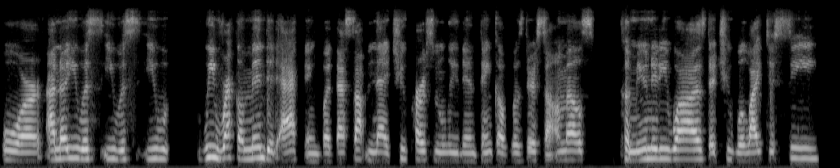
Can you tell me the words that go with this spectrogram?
Or I know you was you was you we recommended acting, but that's something that you personally didn't think of. Was there something else community wise that you would like to see?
